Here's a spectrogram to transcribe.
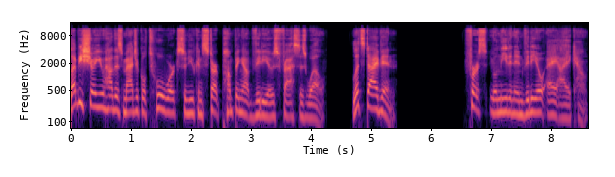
Let me show you how this magical tool works so you can start pumping out videos fast as well. Let's dive in. First, you'll need an InVideo AI account.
